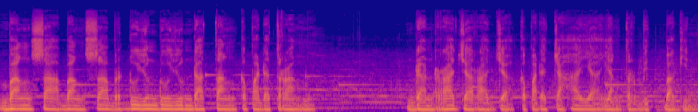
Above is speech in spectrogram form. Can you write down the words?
Bangsa-bangsa berduyun-duyun datang kepada terangmu, dan raja-raja kepada cahaya yang terbit bagimu.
